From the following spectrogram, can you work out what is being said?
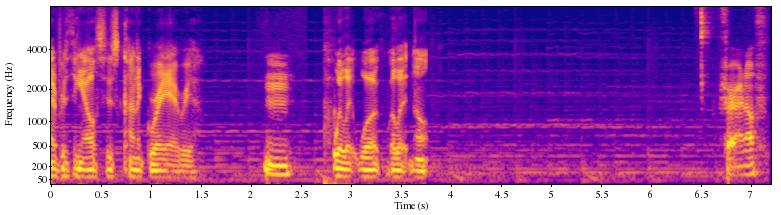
Everything else is kind of grey area. Hmm. Will it work? Will it not? Fair enough.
